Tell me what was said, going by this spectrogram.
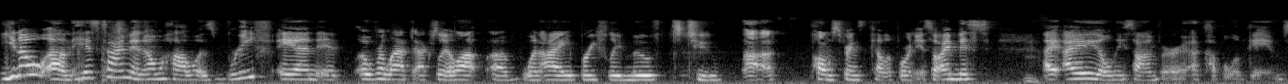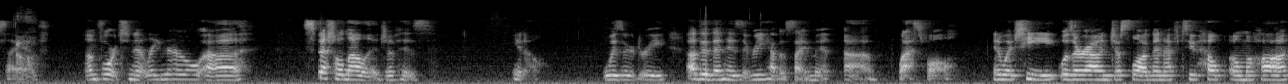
You know, um, his time in Omaha was brief, and it overlapped actually a lot of when I briefly moved to uh, Palm Springs, California. So I missed I, I only saw him for a couple of games. I Oh. have unfortunately no uh, special knowledge of his, you know, wizardry other than his rehab assignment uh, last fall, in which he was around just long enough to help Omaha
